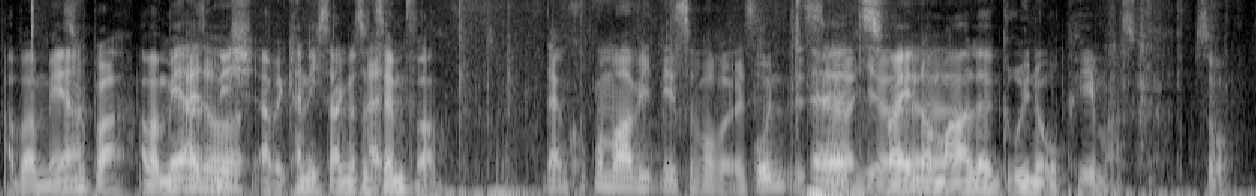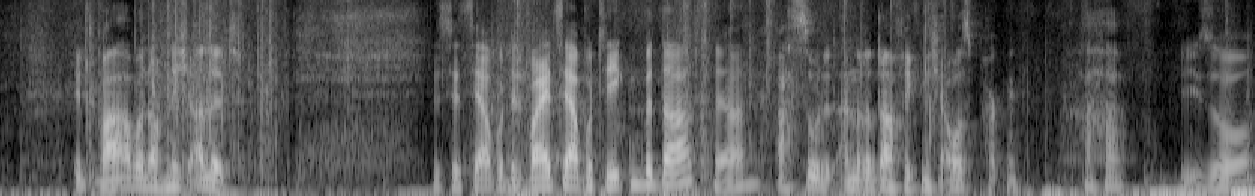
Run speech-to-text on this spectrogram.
Aber mehr, Super. aber mehr also, nicht. Aber ich kann nicht sagen, dass es Senf war. Dann gucken wir mal, wie es nächste Woche ist. Und ist äh, ja hier, zwei äh, normale grüne OP-Masken. So. Es war aber noch nicht alles. Das, ist jetzt ja, das war jetzt der Apothekenbedarf, ja? Ach so, das andere darf ich nicht auspacken. Haha. Wieso?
